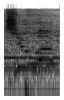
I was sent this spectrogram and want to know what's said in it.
that you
